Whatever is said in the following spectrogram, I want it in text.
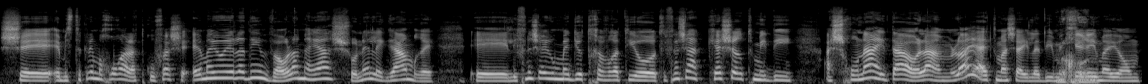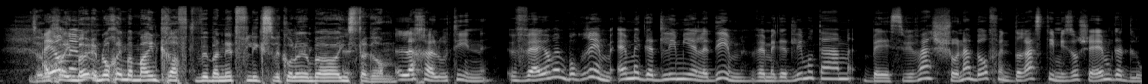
שהם מסתכלים אחורה על התקופה שהם היו ילדים, והעולם היה שונה לגמרי. אה, לפני שהיו מדיות חברתיות, לפני שהיה קשר תמידי, השכונה הייתה העולם, לא היה את מה שהילדים נכון. מכירים היום. לא היום חיים, הם... הם... הם לא חיים במיינקראפט ובנטפליקס וכל היום באינסטגרם. לחלוטין. והיום הם בוגרים, הם מגדלים ילדים, והם מגדלים אותם בסביבה שונה באופן דרסטי מזו שהם גדלו.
